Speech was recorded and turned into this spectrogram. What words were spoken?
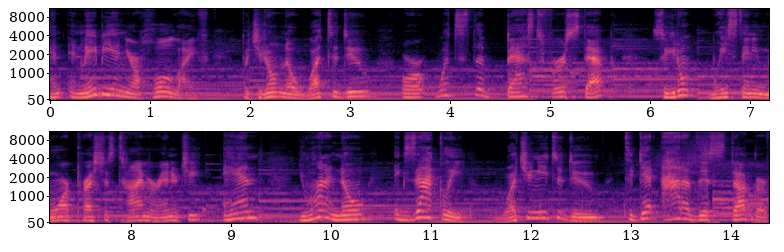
and, and maybe in your whole life, but you don't know what to do or what's the best first step so you don't waste any more precious time or energy, and you want to know exactly what you need to do to get out of this stuck or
